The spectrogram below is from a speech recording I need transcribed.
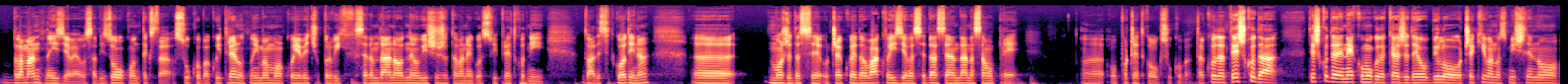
blamantna izjava, evo sad iz ovog konteksta sukoba koji trenutno imamo, koji je već u prvih sedam dana odneo više žrtava nego svi prethodni 20 godina, e, može da se očekuje da ovakva izjava se da sedam dana samo pre o početka ovog sukoba. Tako da teško da teško da je neko mogu da kaže da je ovo bilo očekivano, smišljeno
